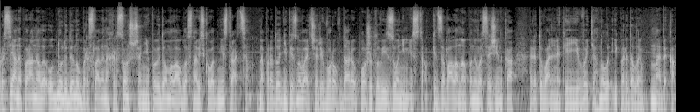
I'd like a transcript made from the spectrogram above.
Росіяни поранили одну людину в Береславі на Херсонщині. Повідомила обласна військова адміністрація. Напередодні пізно ввечері ворог вдарив по житловій зоні міста. Під завалами опинилася жінка. Рятувальники її витягнули і передали медикам.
